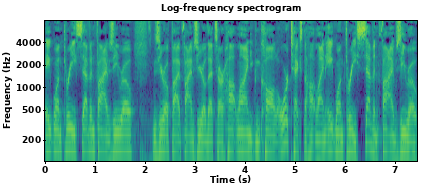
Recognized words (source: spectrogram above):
813 750 0550. That's our hotline. You can call or text the hotline 813 750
